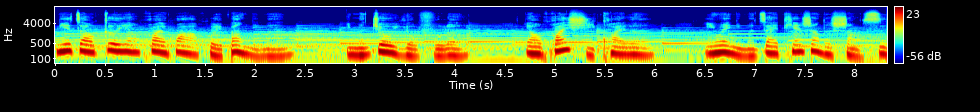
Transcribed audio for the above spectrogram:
捏造各样坏话毁谤你们，你们就有福了，要欢喜快乐，因为你们在天上的赏赐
